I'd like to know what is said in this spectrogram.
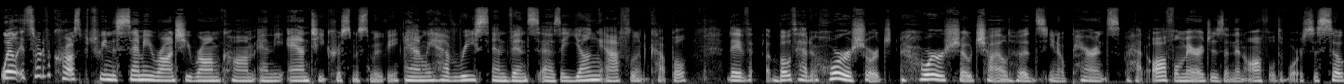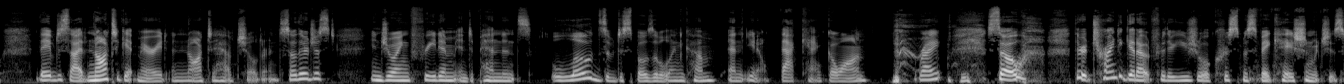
Well, it's sort of a cross between the semi raunchy rom com and the anti Christmas movie. And we have Reese and Vince as a young, affluent couple. They've both had horror short, horror show childhoods. You know, parents had awful marriages and then awful divorces. So they've decided not to get married and not to have children. So they're just enjoying freedom, independence, loads of disposable income. And, you know, that can't go on. right? so they're trying to get out for their usual Christmas vacation, which is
